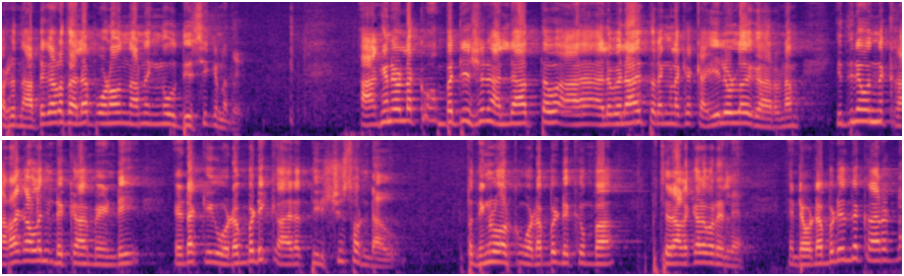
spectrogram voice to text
പക്ഷേ നാട്ടുകാരുടെ തല പോകണമെന്നാണ് നിങ്ങൾ ഉദ്ദേശിക്കുന്നത്. അങ്ങനെയുള്ള കോമ്പറ്റീഷൻ അല്ലാത്ത ആ- അലവലായ തലങ്ങളൊക്കെ കയ്യിലുള്ളത് കാരണം ഇതിനെ ഒന്ന് കറകളഞ്ഞെടുക്കാൻ വേണ്ടി ഇടയ്ക്ക് ഉടമ്പടി ഉടമ്പടിക്കാലത്ത് ഇഷ്യൂസ് ഉണ്ടാവും ഇപ്പം നിങ്ങൾ ഓർക്കും ഉടമ്പടി എടുക്കുമ്പോൾ ചില ആൾക്കാർ പറയില്ലേ എന്റെ ഉടമ്പടി ഒന്ന് കയറട്ടെ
